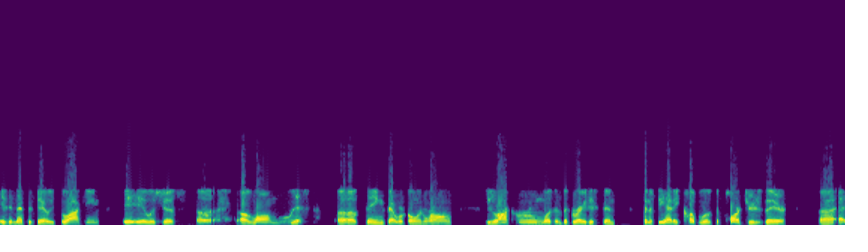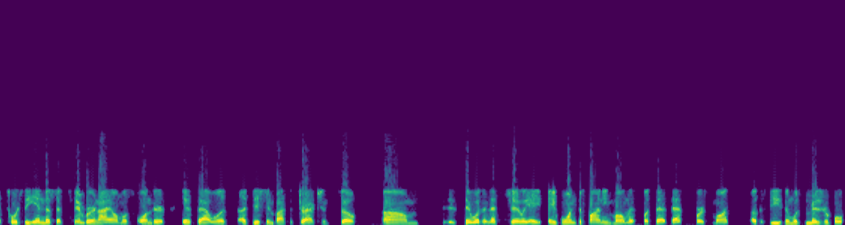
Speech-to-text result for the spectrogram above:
isn't necessarily blocking. It, it was just uh, a long list of things that were going wrong. The locker room wasn't the greatest, and Tennessee had a couple of departures there uh, at towards the end of September, and I almost wonder if that was addition by subtraction. So um, there wasn't necessarily a, a one defining moment, but that that first month of the season was miserable.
